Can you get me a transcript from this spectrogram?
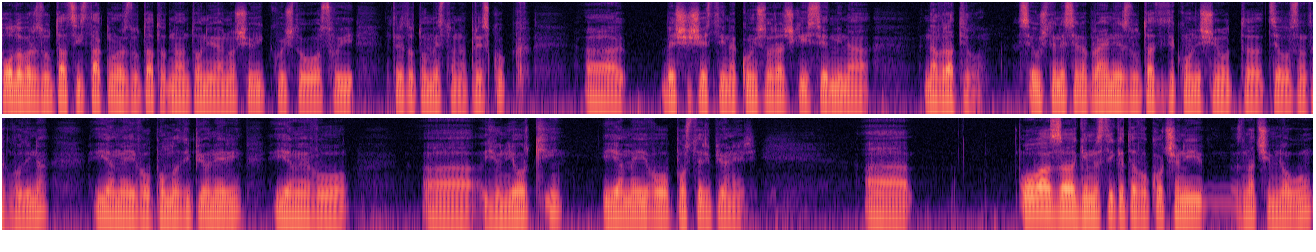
подобар резултат се истакнува резултатот на Антонио Јаношевик, кој што го освои третото место на прескок. беше шести на конјсорачки и седми на, на вратило. Се уште не се направени резултатите конечни од целосната година. Имаме и во помлади пионери, имаме во а, јуниорки, имаме и во постери пионери. А, ова за гимнастиката во Кочани значи многу,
